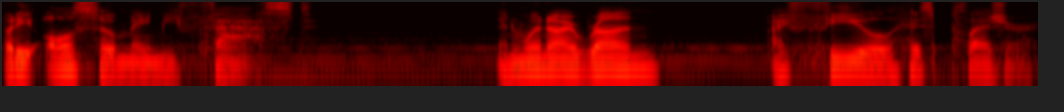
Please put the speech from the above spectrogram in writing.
but He also made me fast. And when I run, I feel His pleasure.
